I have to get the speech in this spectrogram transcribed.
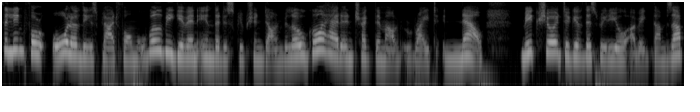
The link for all of these platforms will be given in the description down below. Go ahead and check them out right now. Make sure to give this video a big thumbs up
